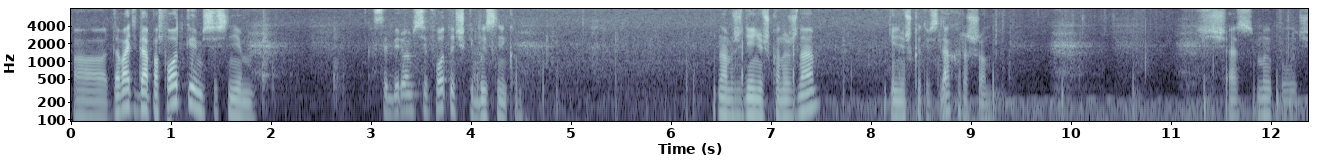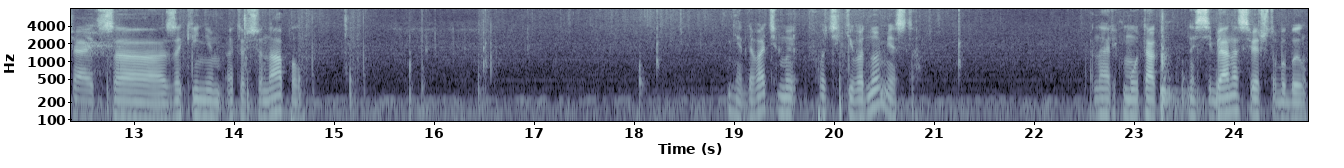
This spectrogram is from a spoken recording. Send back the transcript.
Uh, давайте, да, пофоткаемся с ним. Соберем все фоточки быстренько. Нам же денежка нужна. Денежка это всегда хорошо. Сейчас мы, получается, закинем это все на пол. Нет, давайте мы фотики в одно место. Фонарик мы вот так на себя, на свет, чтобы был.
